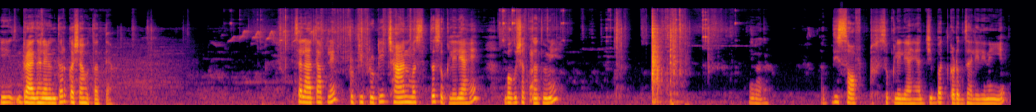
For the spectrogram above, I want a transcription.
की ड्राय झाल्यानंतर कशा होतात त्या. चला आता आपले टुटी फ्रुटी छान मस्त सुकलेली आहे. बघू शकता तुम्ही. हे बघा. अगदी सॉफ्ट सुकलेली आहे. अजिबात कडक झालेली नाही आहे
